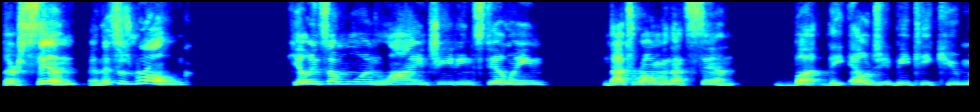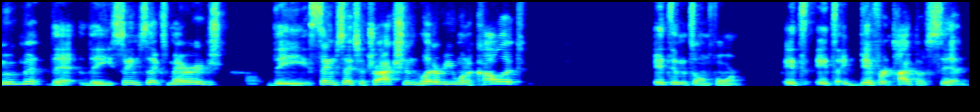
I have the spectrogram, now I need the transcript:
Their sin, and this is wrong, killing someone, lying, cheating, stealing, that's wrong and that's sin. But the LGBTQ movement, the the same sex marriage, the same sex attraction, whatever you want to call it, it's in its own form. It's it's a different type of sin,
